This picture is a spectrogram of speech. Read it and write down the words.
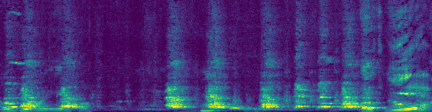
Good boy, viejo. Yes, Yeah.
